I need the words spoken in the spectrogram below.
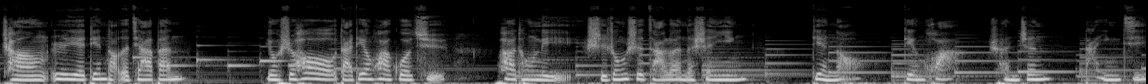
常日夜颠倒的加班。有时候打电话过去，话筒里始终是杂乱的声音，电脑，电话。传真、打印机，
